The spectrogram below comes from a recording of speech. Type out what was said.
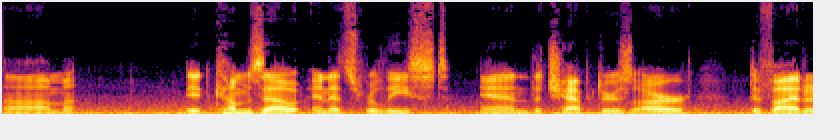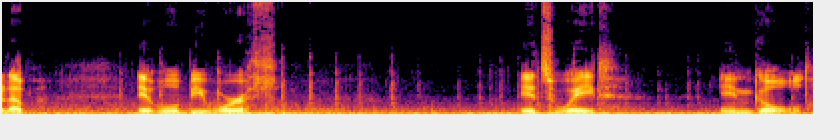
um, it comes out and it's released and the chapters are divided up, it will be worth its weight in gold.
